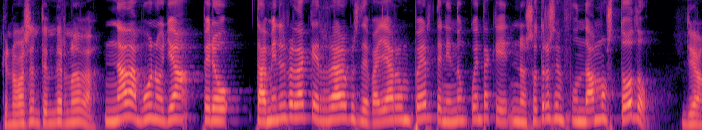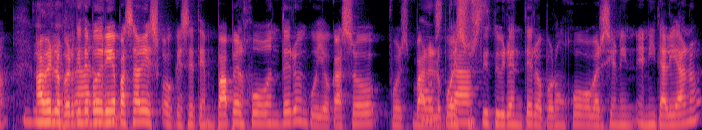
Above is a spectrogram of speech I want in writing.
que no vas a entender nada. Nada, bueno, ya, pero también es verdad que es raro que se te vaya a romper teniendo en cuenta que nosotros enfundamos todo. Ya. A ver, lo peor que te podría pasar es o que se te empape el juego entero, en cuyo caso, pues vale, lo puedes sustituir entero por un juego versión in- en italiano.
